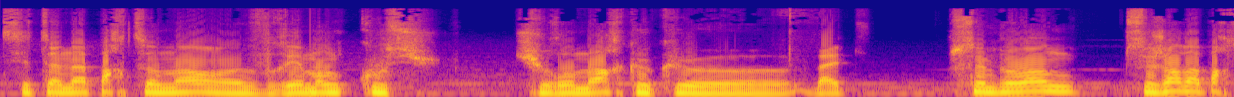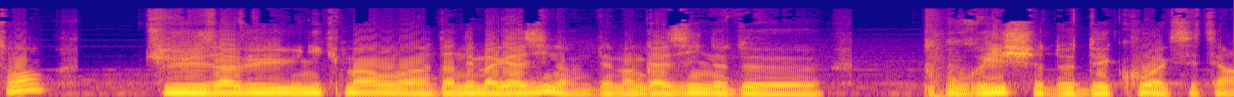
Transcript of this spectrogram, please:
C'est un appartement euh, vraiment cossu. Tu remarques que, bah, tout simplement, ce genre d'appartement, tu les as vus uniquement euh, dans des magazines, des magazines de pour riches, de déco, etc.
